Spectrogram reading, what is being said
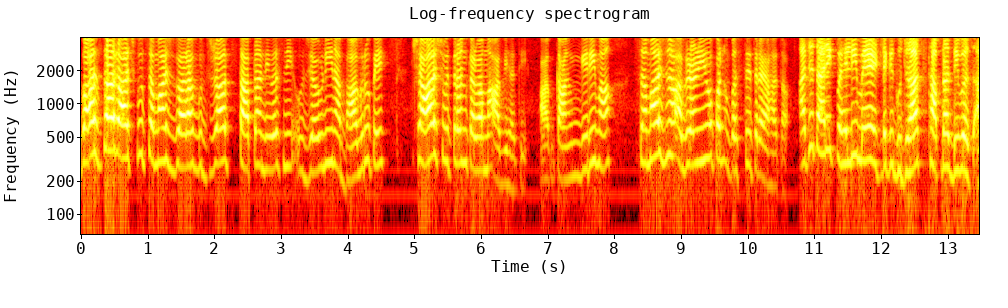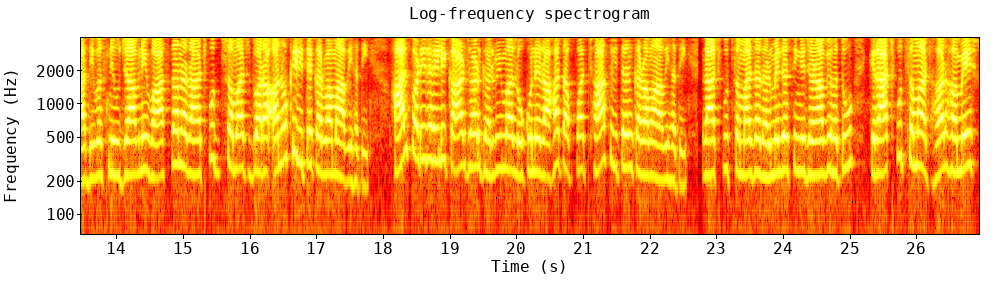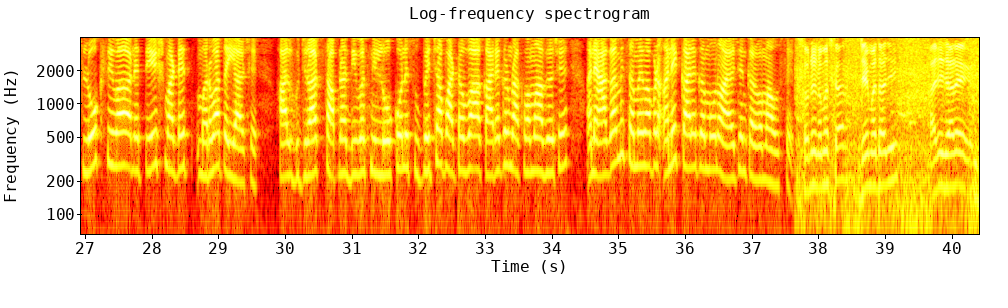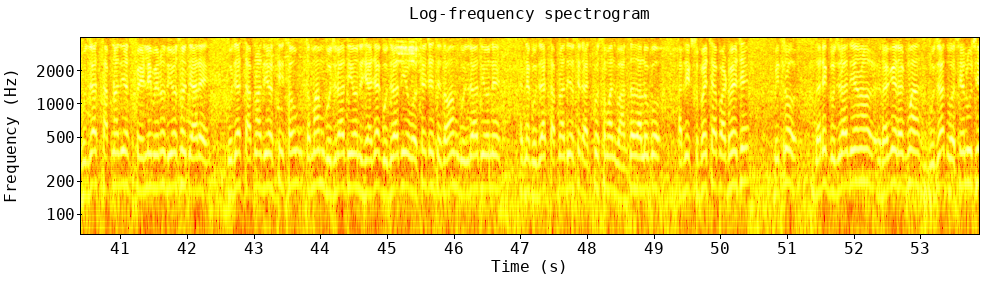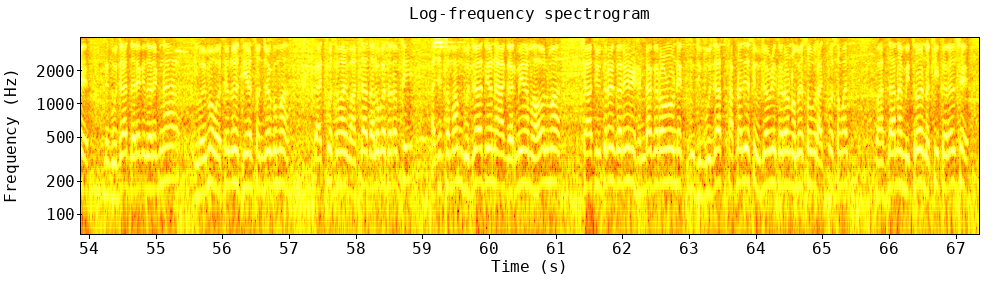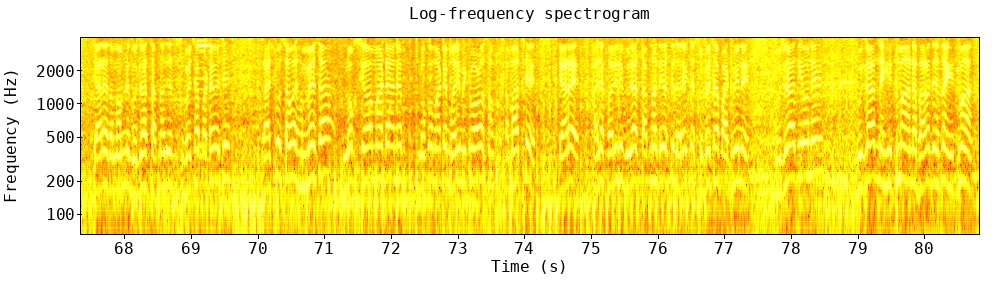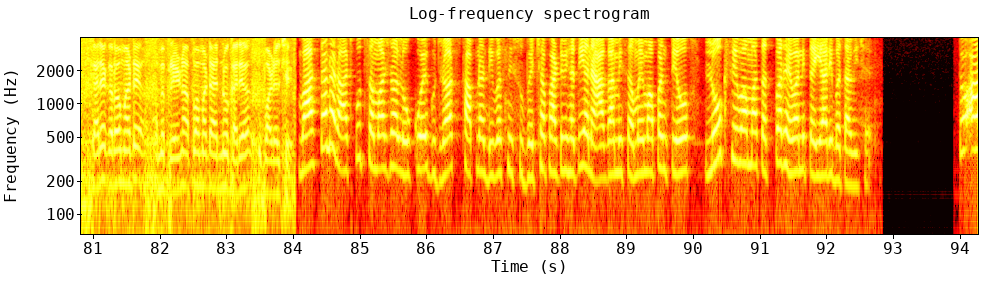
વાંસદા રાજપૂત સમાજ દ્વારા ગુજરાત સ્થાપના દિવસની ઉજવણીના ભાગરૂપે છાશ વિતરણ કરવામાં આવી હતી. આ કામગીરીમાં સમાજના અગ્રણીઓ પણ ઉપસ્થિત રહ્યા હતા. આજે તારીખ પહેલી મે એટલે કે ગુજરાત સ્થાપના દિવસ, આ દિવસની ઉજવણી વાંસદાના રાજપૂત સમાજ દ્વારા અનોખી રીતે કરવામાં આવી હતી. હાલ પડી રહેલી કાળઝાળ ગરમીમાં લોકોને રાહત આપવા છાસ વિતરણ કરવામાં આવી હતી. રાજપૂત સમાજના ધર્મેન્દ્રસિંહે જણાવ્યું હતું કે રાજપૂત સમાજ હર હંમેશ લોકસેવા અને દેશ માટે મરવા તૈયાર છે. હાલ ગુજરાત સ્થાપના દિવસની લોકોને શુભેચ્છા પાઠવવા આ કાર્યક્રમ રાખવામાં આવ્યો છે અને આગામી સમયમાં પણ અનેક કાર્યક્રમોનું આયોજન કરવામાં આવશે. સૌને નમસ્કાર. જય માતાજી. આજે જ્યારે ગુજરાત સ્થાપના દિવસ પહેલી મેનો દિવસ હોય ત્યારે ગુજરાત સ્થાપના દિવસની સૌ તમામ ગુજરાતીઓને જ્યાં જ્યાં ગુજરાતીઓ વસે છે તે તમામ ગુજરાતીઓને અને ગુજરાત સ્થાપના દિવસે રાજકોટ સમાજ વાંસદા તાલુકો હાર્દિક શુભેચ્છા પાઠવે છે. મિત્રો, દરેક ગુજરાતીઓનો રગે રગમાં ગુજરાત વસેલું છે અને ગુજરાત દરેક દરેકના લોહીમાં વસેલું છે તે સંજોગોમાં રાજપૂત સમાજ વાંસદા તાલુકા તરફથી આજે તમામ ગુજરાતીઓને આ ગરમીના માહોલમાં છાશ વિતરણ કરીને ઠંડા કરવાનું અને ગુજરાત સ્થાપના દિવસની ઉજવણી કરવાનું અમે સૌ રાજકોટ સમાજ વાંસદાના મિત્રોએ નક્કી કરેલ છે. ત્યારે તમામને ગુજરાત સ્થાપના દિવસની શુભેચ્છા પાઠવે છે. રાજપૂત સમાજ હંમેશા લોકસેવા માટે અને લોકો માટે મરી મીટવાળો સમાજ છે. ત્યારે આજે ફરીથી ગુજરાત સ્થાપના દિવસથી દરેકને શુભેચ્છા પાઠવીને ગુજરાતીઓને ગુજરાતના હિતમાં અને ભારત દેશના હિતમાં કાર્ય કરવા માટે અમે પ્રેરણા આપવા માટે આજનું કાર્ય ઉપાડેલ છે. વાંસદાના રાજપૂત સમાજના લોકોએ ગુજરાત સ્થાપના દિવસની શુભેચ્છા પાઠવી હતી અને આગામી સમયમાં પણ તેઓ લોકસેવામાં તત્પર રહેવાની તૈયારી બતાવી છે. તો આ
